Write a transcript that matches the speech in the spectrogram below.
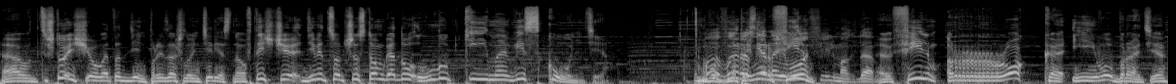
А Что еще в этот день произошло интересного? В 1906 году Лукино Висконти. Мы Вот, выросли например, на его фильм- фильмах, да. Э, Фильм Рокко и его братья.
